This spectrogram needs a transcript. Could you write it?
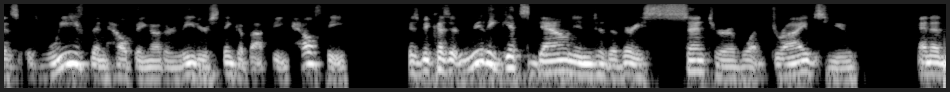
as, as we've been helping other leaders think about being healthy is because it really gets down into the very center of what drives you and it,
